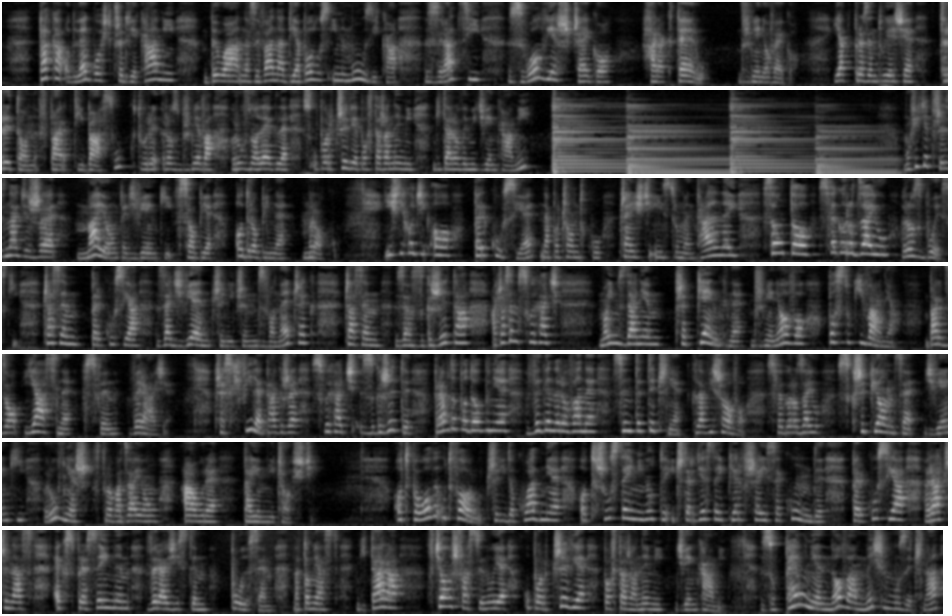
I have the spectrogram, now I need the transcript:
Taka odległość przed wiekami była nazywana diabolus in musica z racji złowieszczego charakteru brzmieniowego. Jak prezentuje się tryton w partii basu, który rozbrzmiewa równolegle z uporczywie powtarzanymi gitarowymi dźwiękami. Musicie przyznać, że mają te dźwięki w sobie odrobinę mroku. Jeśli chodzi o perkusje na początku części instrumentalnej. Są to swego rodzaju rozbłyski. Czasem perkusja zadźwięczy niczym dzwoneczek, czasem zazgrzyta, a czasem słychać, moim zdaniem, przepiękne brzmieniowo postukiwania, bardzo jasne w swym wyrazie. Przez chwilę także słychać zgrzyty, prawdopodobnie wygenerowane syntetycznie, klawiszowo, swego rodzaju skrzypiące dźwięki również wprowadzają aurę tajemniczości. Od połowy utworu, czyli dokładnie od 6 minuty i 41 sekundy, perkusja raczy nas ekspresyjnym, wyrazistym pulsem. Natomiast gitara wciąż fascynuje uporczywie powtarzanymi dźwiękami. Zupełnie nowa myśl muzyczna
